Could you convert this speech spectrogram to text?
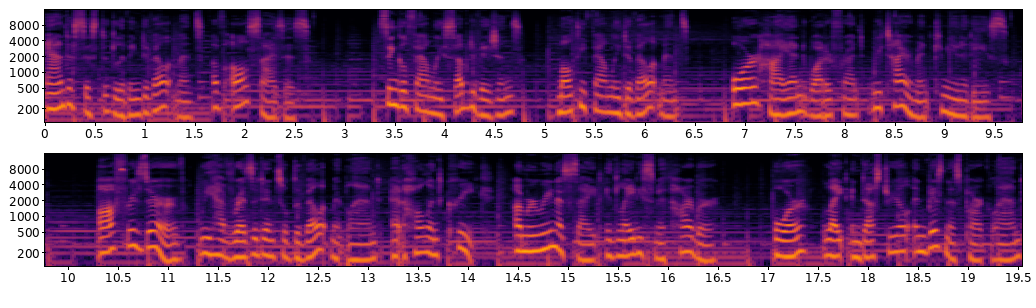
and assisted living developments of all sizes. Single family subdivisions, multifamily developments, or high end waterfront retirement communities. Off reserve, we have residential development land at Holland Creek, a marina site in Ladysmith Harbour, or light industrial and business park land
